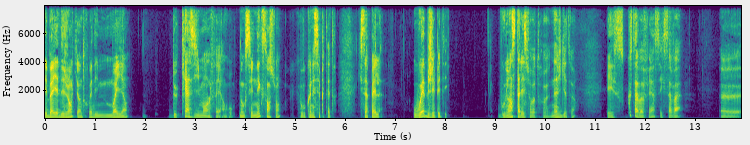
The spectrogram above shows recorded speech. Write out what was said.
Et ben il y a des gens qui ont trouvé des moyens de quasiment le faire en gros. Donc c'est une extension que vous connaissez peut-être qui s'appelle WebGPT. Vous l'installez sur votre navigateur et ce que ça va faire, c'est que ça va euh,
